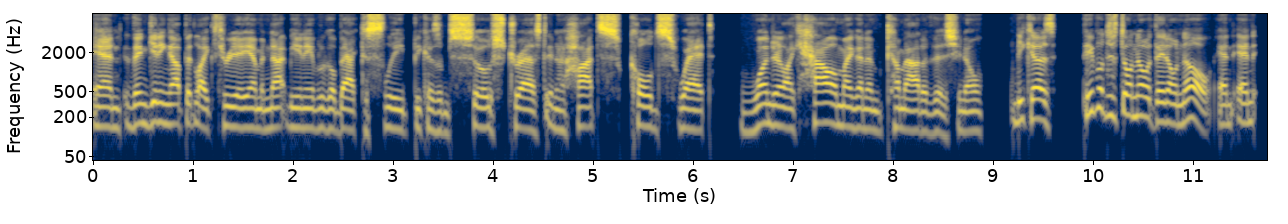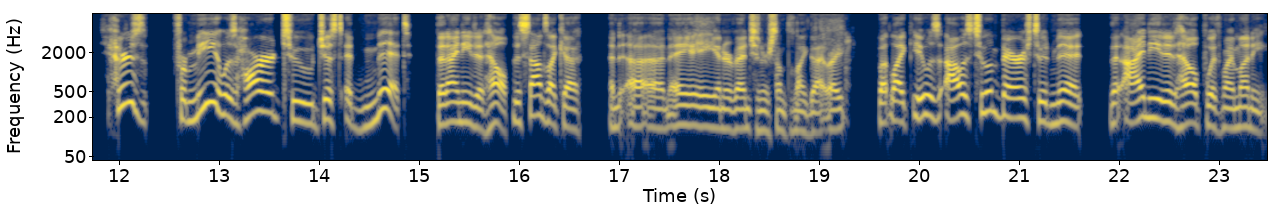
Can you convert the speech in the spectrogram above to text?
And then getting up at like 3 a.m. and not being able to go back to sleep because I'm so stressed in a hot, cold sweat, wondering like, how am I going to come out of this, you know? Because people just don't know what they don't know. And and here's for me, it was hard to just admit that I needed help. This sounds like a an, uh, an AA intervention or something like that, right? But like it was, I was too embarrassed to admit that I needed help with my money,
